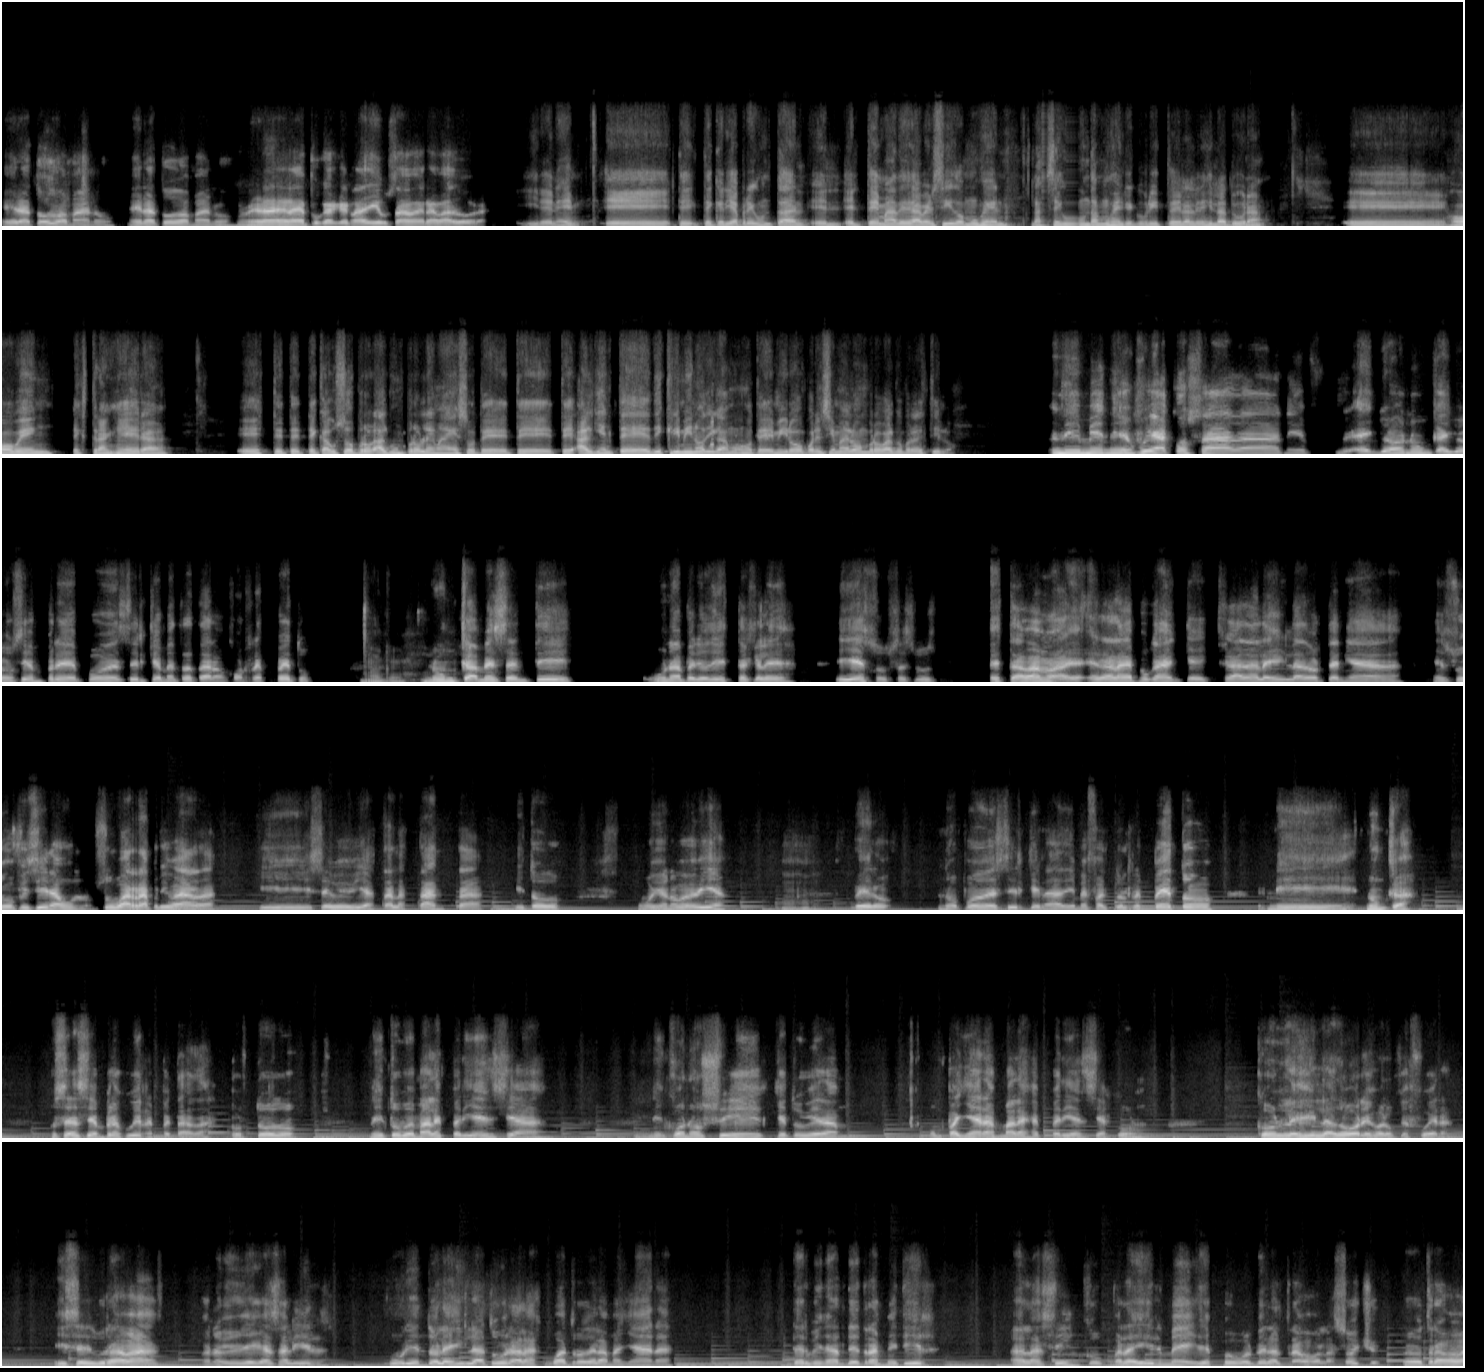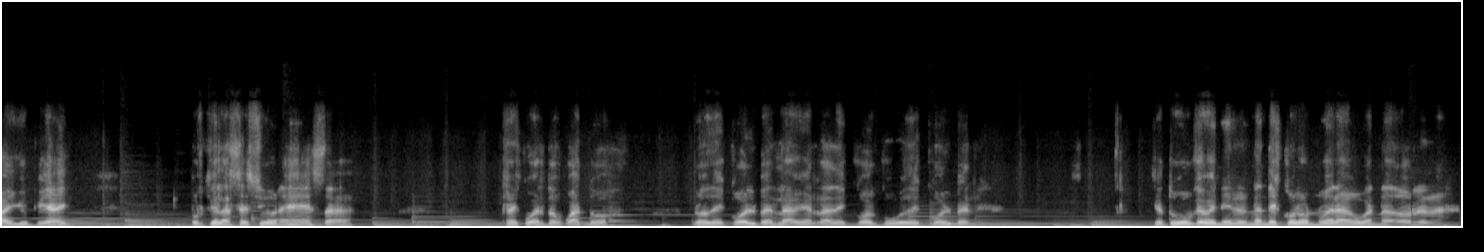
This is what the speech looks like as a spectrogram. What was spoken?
era todo a mano, era todo a mano, era la época que nadie usaba grabadora. Irene, eh, te, quería preguntar, el, tema de haber sido mujer, la segunda mujer que cubriste de la legislatura, eh, joven, extranjera, este, te, te causó algún problema eso? ¿Te, te, te- ¿Alguien te discriminó, digamos, o te miró por encima del hombro o algo por el estilo? Ni, me- ni fui acosada, ni eh, yo nunca, yo siempre puedo decir que me trataron con respeto. Nunca me sentí una periodista que le... Y eso, se sus- estaba, eh, era la época en que cada legislador tenía en su oficina un- su barra privada y se bebía hasta las tantas y todo. Como yo no bebía, pero no puedo decir que nadie me faltó el respeto, ni nunca. O sea, siempre fui respetada por todo, ni tuve mala experiencia, ni conocí que tuvieran compañeras malas experiencias con, con legisladores o lo que fuera. Y se duraba, bueno, yo llegué a salir cubriendo legislatura a las 4 de la mañana, terminar de transmitir a las 5 para irme y después volver al trabajo a las 8. Pero trabajaba en UPI, porque las sesiones esas, recuerdo cuando lo de Colbert, la guerra de Col, de Colbert, que tuvo que venir Hernández Colón, no era gobernador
